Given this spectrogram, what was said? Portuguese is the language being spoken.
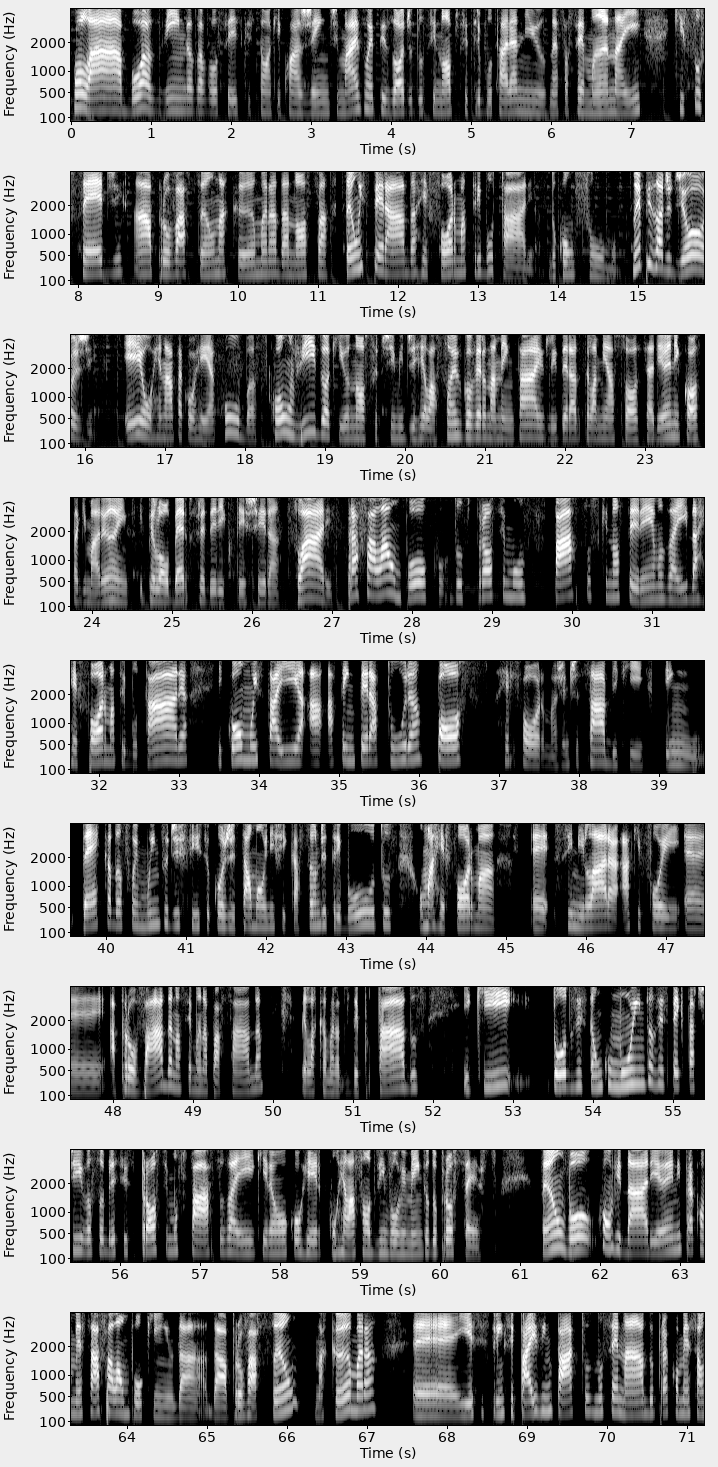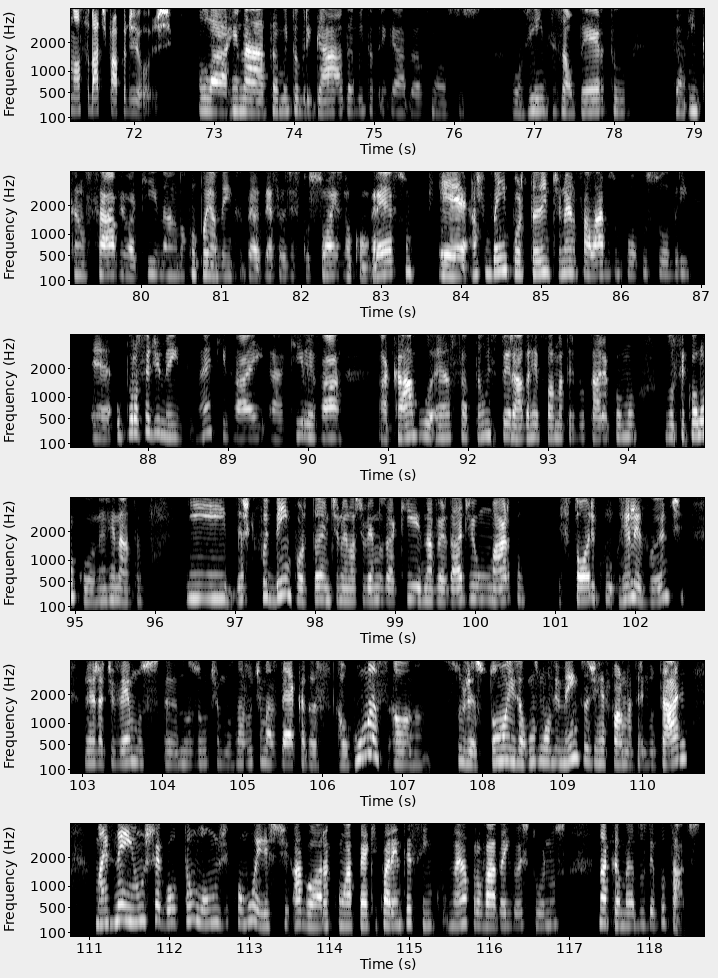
Olá, boas-vindas a vocês que estão aqui com a gente. Mais um episódio do Sinopse Tributária News nessa semana aí que sucede a aprovação na Câmara da nossa tão esperada reforma tributária do consumo. No episódio de hoje, eu, Renata Correia Cubas, convido aqui o nosso time de relações governamentais, liderado pela minha sócia Ariane Costa Guimarães e pelo Alberto Frederico Teixeira Soares, para falar um pouco dos próximos passos que nós teremos aí da reforma tributária e como está aí a, a temperatura pós reforma. A gente sabe que em décadas foi muito difícil cogitar uma unificação de tributos, uma reforma é, similar à, que foi é, aprovada na semana passada pela Câmara dos Deputados e que todos estão com muitas expectativas sobre esses próximos passos aí que irão ocorrer com relação ao desenvolvimento do processo. Então, vou convidar a Ariane para começar a falar um pouquinho da, da aprovação na Câmara é, e esses principais impactos no Senado para começar o nosso bate-papo de hoje. Olá, Renata, muito obrigada, muito obrigada aos nossos ouvintes, Alberto, incansável aqui na, no acompanhamento da, dessas discussões no Congresso. É, acho bem importante né, falarmos um pouco sobre é, o procedimento né, que vai aqui levar a cabo essa tão esperada reforma tributária, como você colocou, né, Renata? E acho que foi bem importante, né? Nós tivemos aqui, na verdade, um marco histórico relevante. Né? Já tivemos uh, nos últimos, nas últimas décadas algumas uh, sugestões, alguns movimentos de reforma tributária, mas nenhum chegou tão longe como este agora com a PEC 45, né? aprovada em dois turnos na Câmara dos Deputados.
